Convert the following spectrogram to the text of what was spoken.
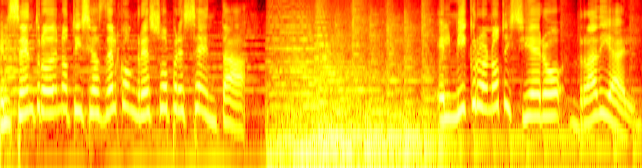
El Centro de Noticias del Congreso presenta el micro noticiero radial.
